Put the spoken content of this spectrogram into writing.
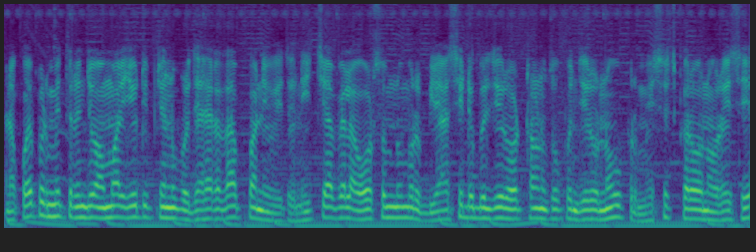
અને કોઈ પણ મિત્રને જો અમારી યુટ્યુબ ચેનલ ઉપર જાહેરાત આપવાની હોય તો નીચે આપેલા વોટ્સઅપ નંબર બ્યાસી ડબલ જીરો અઠ્ઠાણું ચોપન જીરો નવ ઉપર મેસેજ કરવાનો રહેશે.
